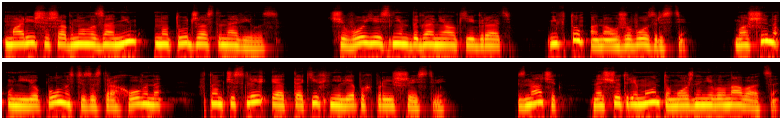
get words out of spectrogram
Мариша шагнула за ним, но тут же остановилась. Чего ей с ним догонялки играть? Не в том она уже возрасте. Машина у нее полностью застрахована, в том числе и от таких нелепых происшествий. Значит, насчет ремонта можно не волноваться.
